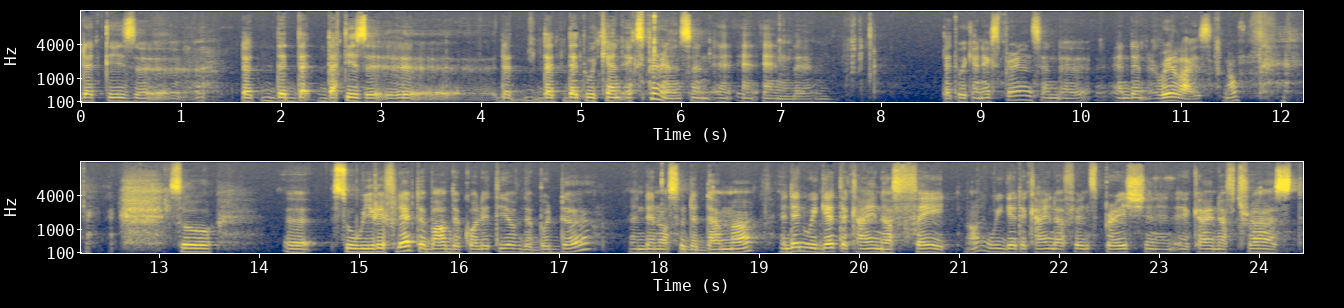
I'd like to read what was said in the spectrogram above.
that is uh, that, that, that, that is uh, that, that, that we can experience and, and, and um, that we can experience and, uh, and then realize no so uh, so we reflect about the quality of the Buddha and then also the Dhamma. And then we get a kind of faith no? we get a kind of inspiration and a kind of trust.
